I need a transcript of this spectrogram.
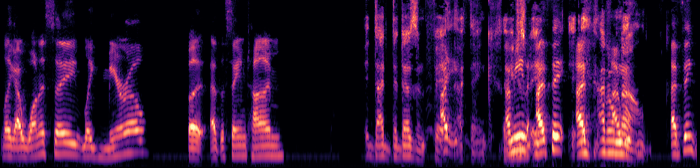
Like I want to say like Miro, but at the same time, it. That, that doesn't fit. I- I, think. I Like, it mean, just- I think it- I I don't I would- know. I think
